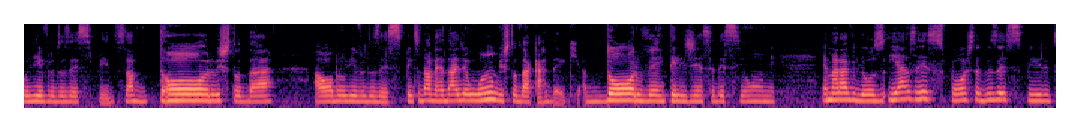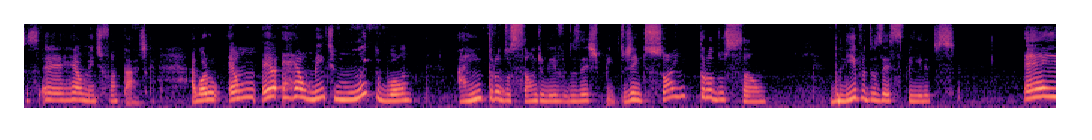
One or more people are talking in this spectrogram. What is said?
o Livro dos Espíritos. Adoro estudar a obra O Livro dos Espíritos. Na verdade, eu amo estudar Kardec. Adoro ver a inteligência desse homem. É maravilhoso. E as respostas dos espíritos é realmente fantástica. Agora, é, um, é, é realmente muito bom a introdução do Livro dos Espíritos. Gente, só a introdução do Livro dos Espíritos é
